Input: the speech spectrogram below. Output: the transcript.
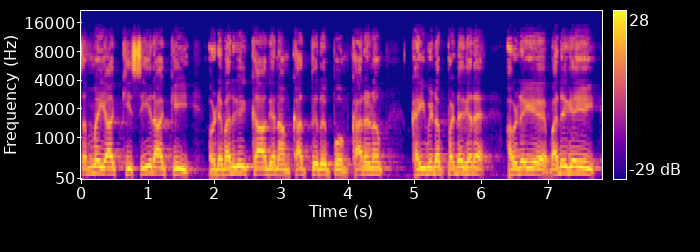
செம்மையாக்கி சீராக்கி அவருடைய வருகைக்காக நாம் காத்திருப்போம். காரணம் கைவிடப்படுகிற அவருடைய வருகையை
